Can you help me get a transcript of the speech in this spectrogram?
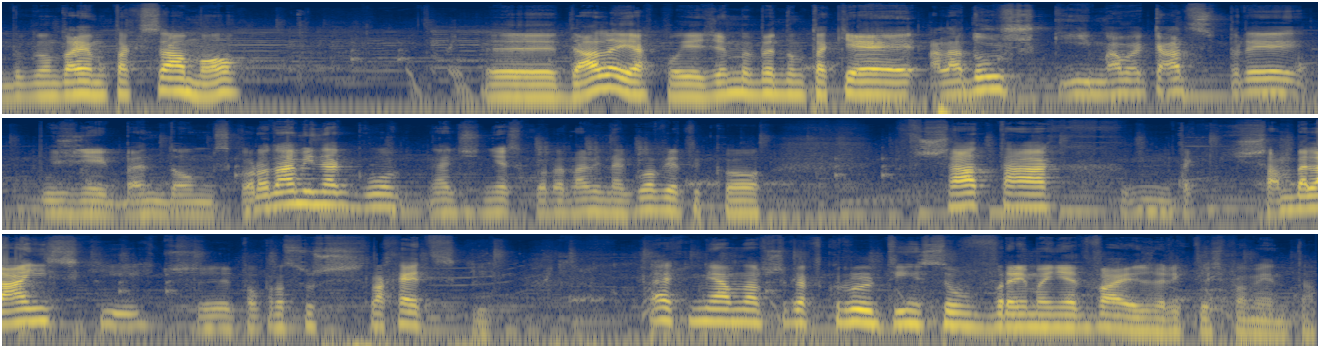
wyglądają tak samo. Yy, dalej jak pojedziemy będą takie aladuszki, małe kacpry. Później będą z koronami na głowie, znaczy nie z koronami na głowie, tylko w szatach mm, takich szambelańskich, czy po prostu szlacheckich. Tak jak miałem na przykład Król Teensów w Raymanie 2, jeżeli ktoś pamięta.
